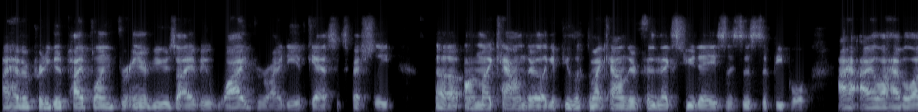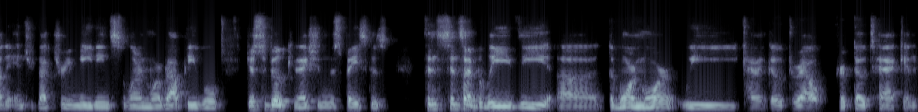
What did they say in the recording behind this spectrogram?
I have a pretty good pipeline for interviews. I have a wide variety of guests, especially uh, on my calendar. Like if you look at my calendar for the next few days, this is the people I, I have a lot of introductory meetings to learn more about people, just to build connection in the space. Because since, since I believe the uh, the more and more we kind of go throughout crypto tech and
